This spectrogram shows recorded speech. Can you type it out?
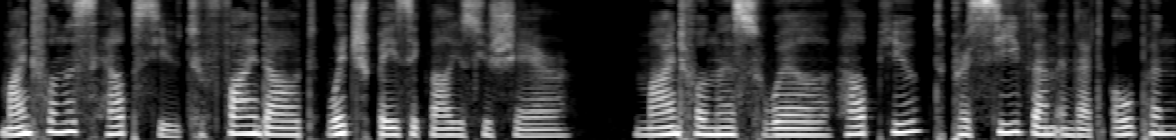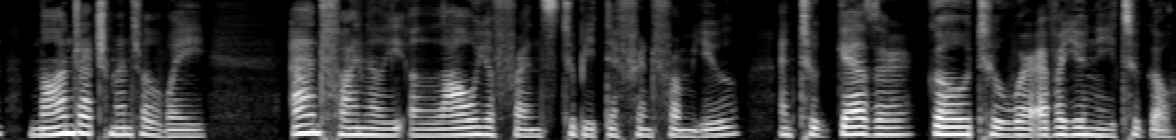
Mindfulness helps you to find out which basic values you share, Mindfulness will help you to perceive them in that open, non judgmental way, and finally allow your friends to be different from you and together go to wherever you need to go.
